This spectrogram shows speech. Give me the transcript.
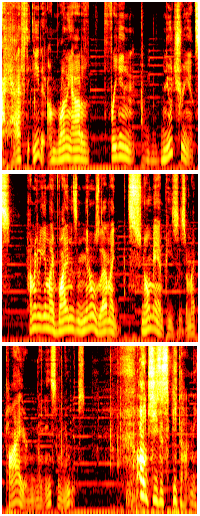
I have to eat it. I'm running out of freaking nutrients. How am I to get my vitamins and minerals without my snowman pieces or my pie or my instant noodles? Oh, Jesus, he got me.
